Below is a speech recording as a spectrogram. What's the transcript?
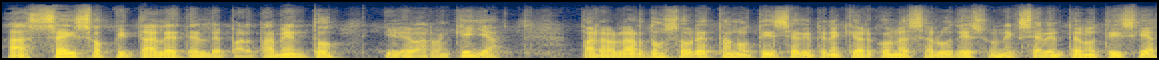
a seis hospitales del departamento y de Barranquilla. Para hablarnos sobre esta noticia que tiene que ver con la salud, y es una excelente noticia,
